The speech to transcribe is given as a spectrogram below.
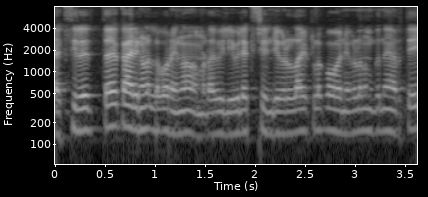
ഡെക്സിലത്തെ കാര്യങ്ങളല്ല പറയുന്നത്. നമ്മുടെ വലിയ വലിയ എക്സ്ചേഞ്ചുകളിലായിട്ടുള്ള കോയിനുകൾ നമുക്ക് നേരത്തെ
